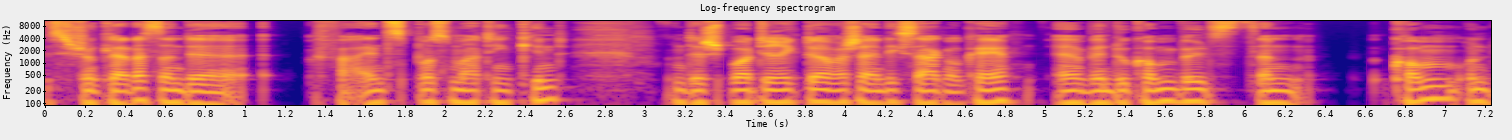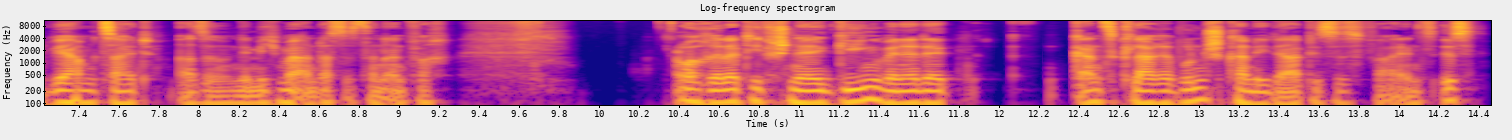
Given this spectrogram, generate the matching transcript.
ist schon klar, dass dann der Vereinsboss Martin Kind und der Sportdirektor wahrscheinlich sagen, okay, äh, wenn du kommen willst, dann komm und wir haben Zeit. Also nehme ich mal an, dass es dann einfach auch relativ schnell ging, wenn er der ganz klare Wunschkandidat dieses Vereins ist.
